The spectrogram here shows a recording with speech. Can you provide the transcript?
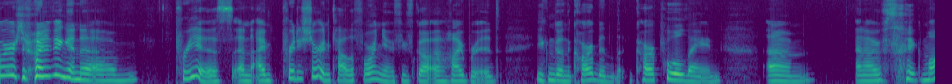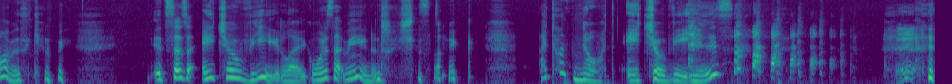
we're driving in a um, Prius, and I'm pretty sure in California, if you've got a hybrid, you can go in the carbon carpool lane. Um, and I was like, "Mom, is can we?" It says HOV. Like, what does that mean? And she's like, "I don't know what HOV is.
